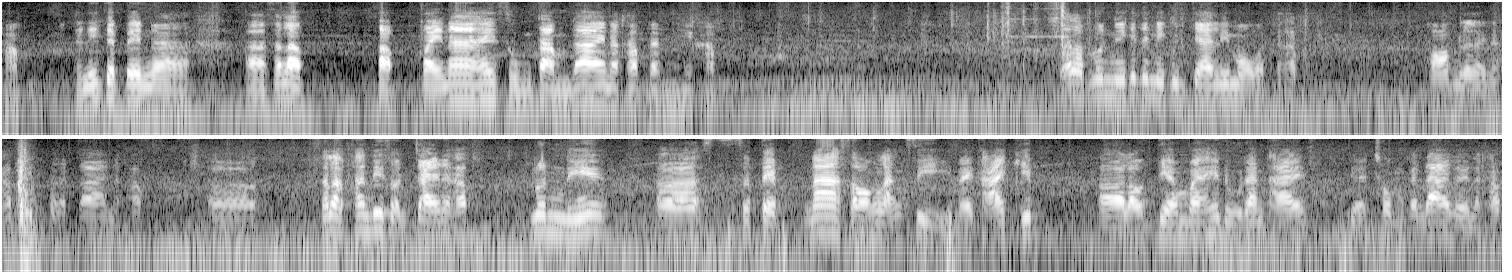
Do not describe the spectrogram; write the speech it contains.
ครับ อันนี้จะเป็นอ่าอ่าสำหรับปรับไฟหน้าให้สูงต่ำได้นะครับ แบบนี้ครับสำหรับรุ่นนี้ก็จะมีกุญแจรีโมทนะครับ พร้อมเลยนะครับปิดเปิดได้นะครับสำหรับท่านที่สนใจนะครับ รุ่นนี้สเต็ปหน้า 2 หลัง 4 ในท้ายคลิปเเราเตรียมไว้ให้ดูด้านท้าย เดี๋ยวชมกันได้เลยนะครับ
